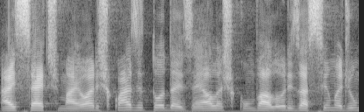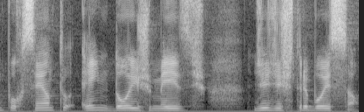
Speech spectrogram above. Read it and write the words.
as sete maiores, quase todas elas com valores acima de 1% em dois meses de distribuição.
